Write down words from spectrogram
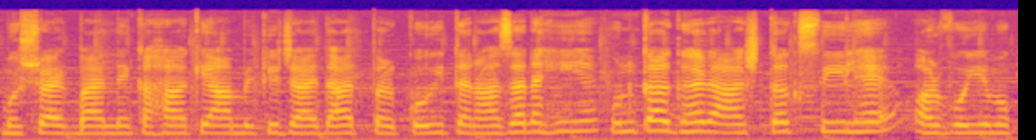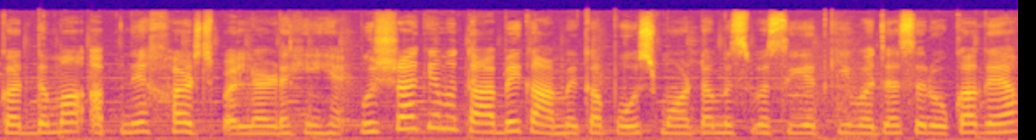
बुशरा इकबाल ने कहा कि आमिर की जायदाद पर कोई तनाजा नहीं है। उनका घर आज तक सील है और वो ये मुकदमा अपने खर्च पर लड़ रही है। बुशरा के मुताबिक आमिर का पोस्टमार्टम इस वसीयत की वजह से रोका गया,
